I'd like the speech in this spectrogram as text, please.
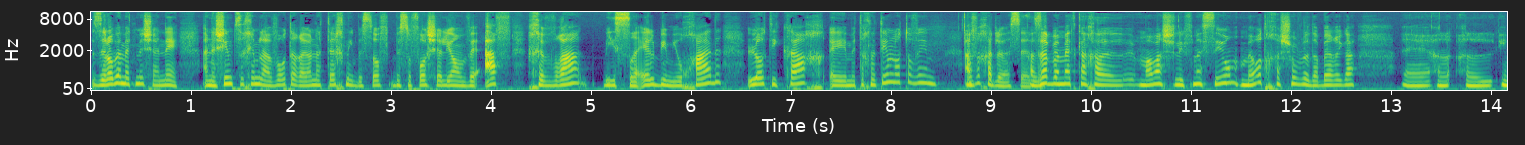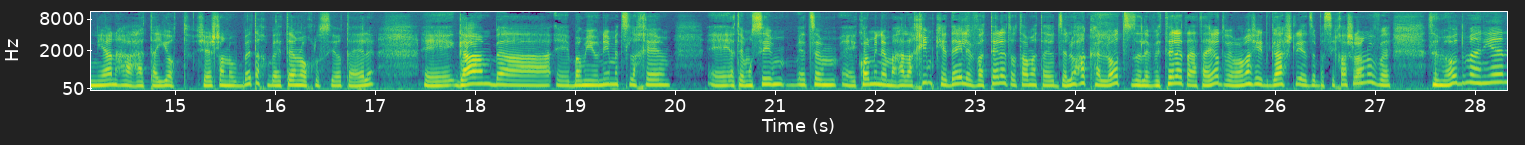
זה לא באמת משנה. אנשים צריכים לעבור את הרעיון הטכני בסוף, בסופו של יום, ואף חברה, בישראל במיוחד, לא תיקח מתכנתים לא טובים. אף אחד לא יעשה את אז זה. זה באמת ככה, ממש לפני סיום, מאוד חשוב לדבר רגע אה, על, על עניין ההטיות שיש לנו, בטח בהתאם לאוכלוסיות האלה. אה, גם אה, במיונים אצלכם, אה, אתם עושים בעצם אה, כל מיני מהלכים כדי לבטל את אותן הטיות. זה לא הקלות, זה לבטל את ההטיות, וממש הדגשת לי את זה בשיחה שלנו, וזה מאוד מעניין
